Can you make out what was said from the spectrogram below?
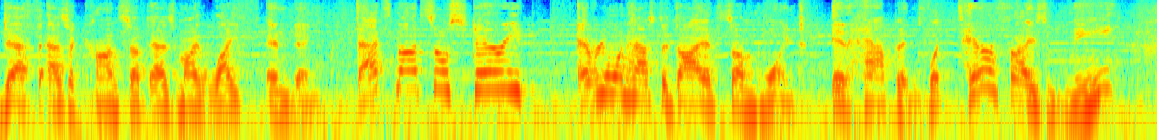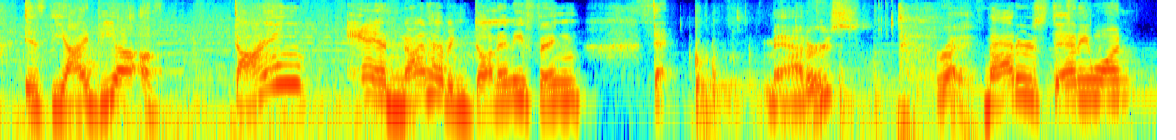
death as a concept as my life ending. That's not so scary. Everyone has to die at some point. It happens. What terrifies me is the idea of dying and not having done anything that Matters? Right. matters to anyone.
